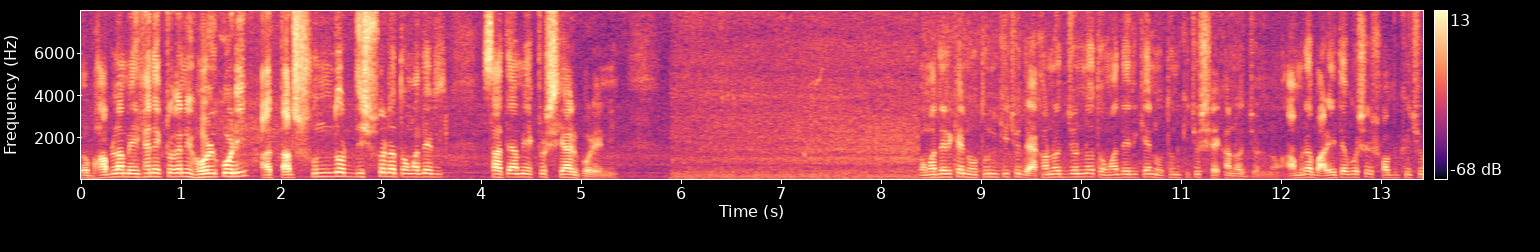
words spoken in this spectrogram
তো ভাবলাম এইখানে একটুখানি হোল্ড করি আর তার সুন্দর দৃশ্যটা তোমাদের সাথে আমি একটু শেয়ার করে নিই। তোমাদেরকে নতুন কিছু দেখানোর জন্য, তোমাদেরকে নতুন কিছু শেখানোর জন্য। আমরা বাড়িতে বসে সব কিছু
